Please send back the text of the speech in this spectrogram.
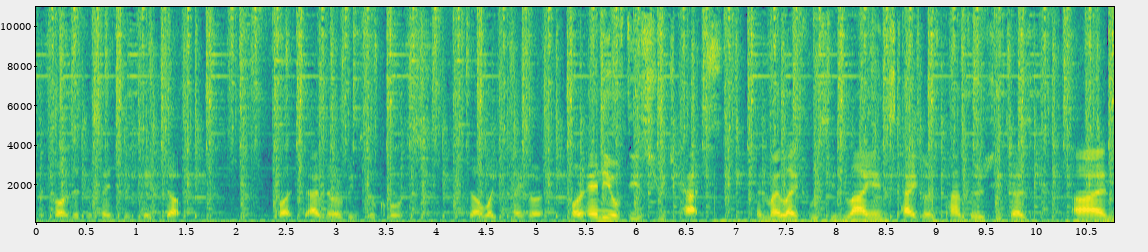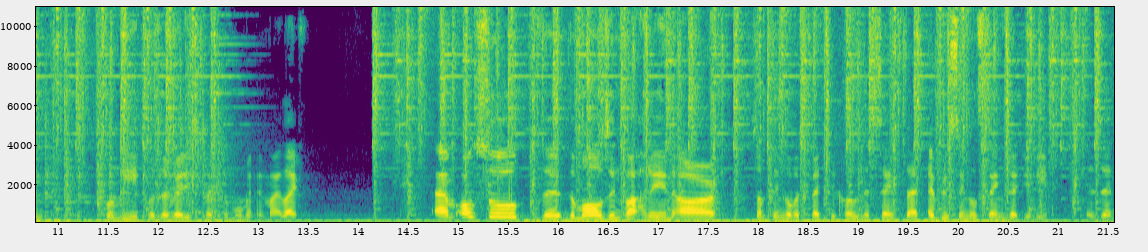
because it's essentially caged up. But I've never been so close to a white tiger or any of these huge cats in my life. We've seen lions, tigers, panthers, cheetahs, and for me it was a very special moment in my life. Um, also, the, the malls in Bahrain are something of a spectacle in the sense that every single thing that you need is in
